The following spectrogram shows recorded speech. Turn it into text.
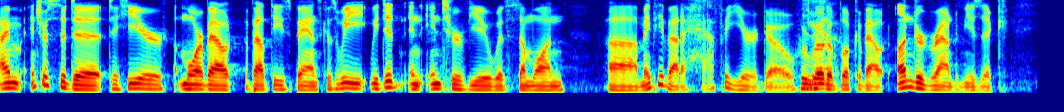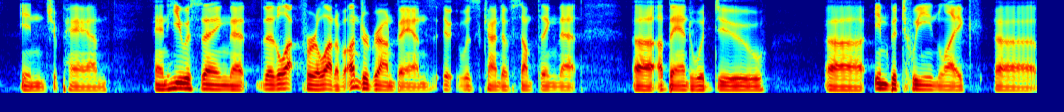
I'm interested to to hear more about about these bands because we we did an interview with someone uh, maybe about a half a year ago who wrote a book about underground music in Japan, and he was saying that that a lot for a lot of underground bands, it was kind of something that uh, a band would do uh, in between, like uh,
